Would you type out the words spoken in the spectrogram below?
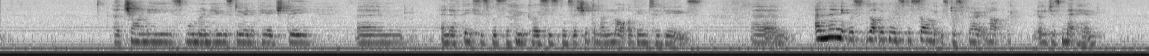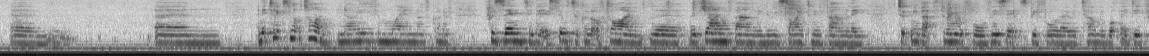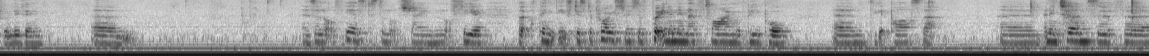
a Chinese woman who was doing a PhD, um, and her thesis was the Hukou system. So she'd done a lot of interviews, um, and then it was like with Mr. Song. It was just very like I just met him, um, and it takes a lot of time. You know, even when I've kind of presented it, it still took a lot of time. The the Zhang family, the recycling family, took me about three or four visits before they would tell me what they did for a living. Um, there's a lot of yeah, just a lot of shame, a lot of fear. But I think it's just a process of putting in enough time with people um, to get past that. Um, and in terms of uh,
